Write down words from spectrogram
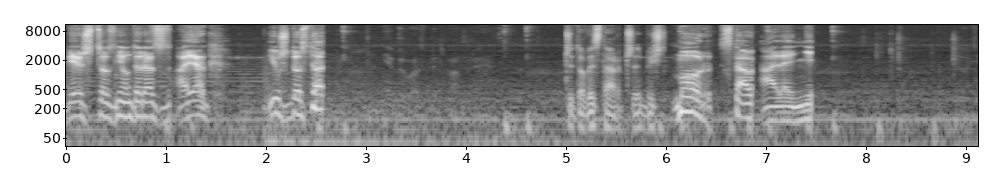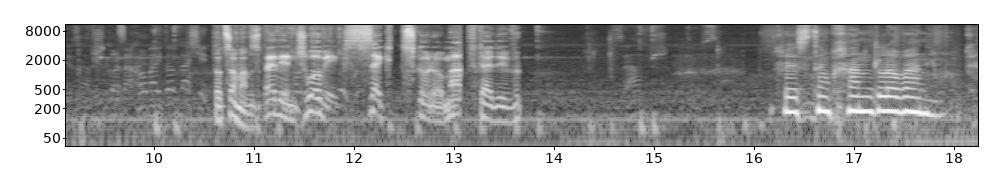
Wiesz co z nią teraz... A jak? Już dosta... To wystarczy, byś. Mor stał, ale nie... To co mam z. Pewien człowiek z sekt, skoro ma... Wtedy w... Jestem handlowaniem. okej.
